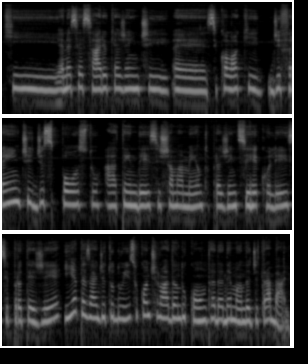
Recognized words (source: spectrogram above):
que é necessário que a gente é, se coloque de frente, disposto a atender esse chamamento para a gente se recolher e se proteger e, apesar de tudo isso, continuar dando conta da demanda de trabalho.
